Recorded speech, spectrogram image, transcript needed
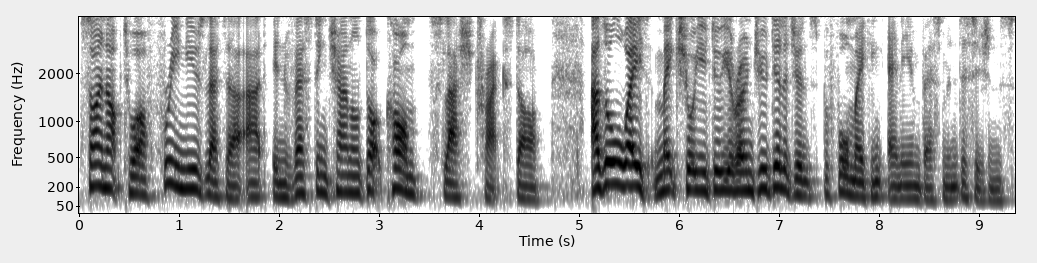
sign up to our free newsletter at investingchannel.com/trackstar. As always, make sure you do your own due diligence before making any investment decisions.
